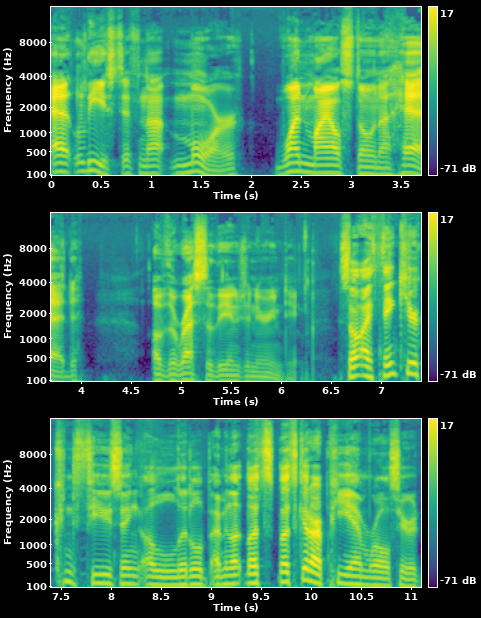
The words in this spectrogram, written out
at least, if not more, one milestone ahead of the rest of the engineering team. So I think you're confusing a little. I mean, let, let's let's get our PM roles here.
